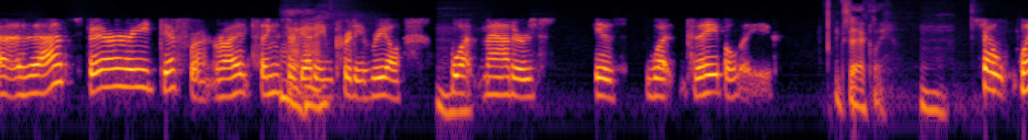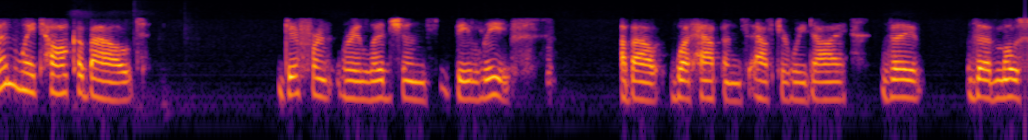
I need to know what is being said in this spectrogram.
uh, that's very different, right? Things mm-hmm. are getting pretty real. Mm-hmm. What matters is what they believe. Exactly. Mm-hmm. So when we talk about different religions' beliefs about what happens after we die, the the most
